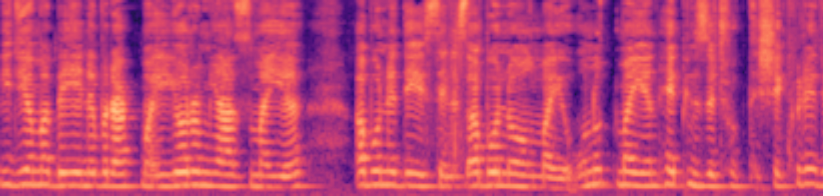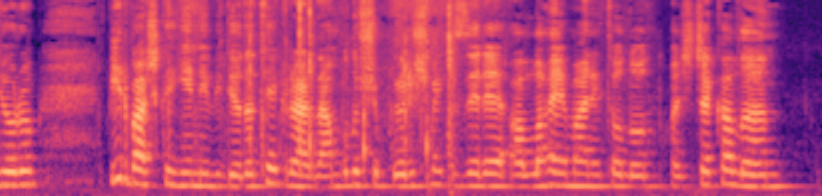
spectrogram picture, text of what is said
Videoma beğeni bırakmayı, yorum yazmayı, abone değilseniz abone olmayı unutmayın. Hepinize çok teşekkür ediyorum. Bir başka yeni videoda tekrardan buluşup görüşmek üzere. Allah'a emanet olun. Hoşçakalın.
